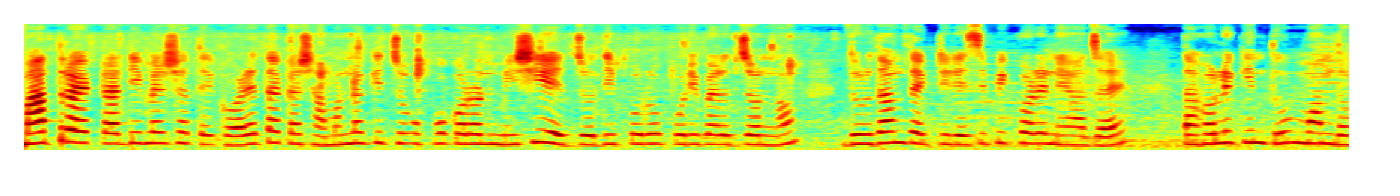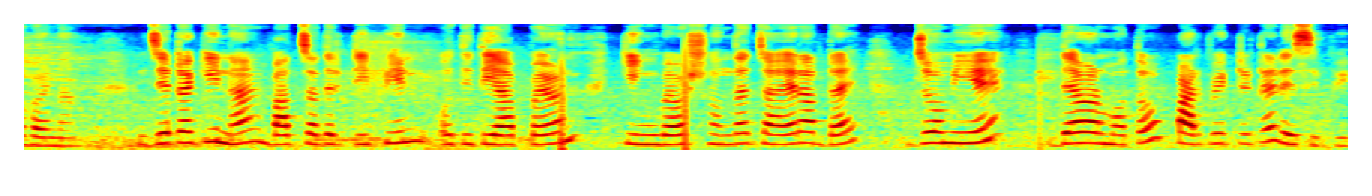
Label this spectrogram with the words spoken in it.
মাত্র একটা ডিমের সাথে ঘরে থাকা সামান্য কিছু উপকরণ মিশিয়ে যদি পুরো পরিবারের জন্য দুর্দান্ত একটি রেসিপি করে নেওয়া যায়, তাহলে কিন্তু মন্দ হয় না। যেটা কি না, বাচ্চাদের টিফিন, অতিথি আপ্যায়ন কিংবা সন্ধ্যা চায়ের আড্ডায় জমিয়ে দেওয়ার মতো পারফেক্ট একটা রেসিপি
